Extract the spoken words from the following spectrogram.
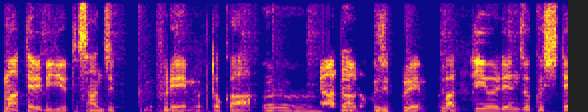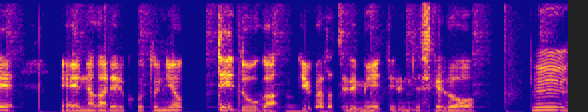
まあ、テレビで言うと30フレームとか、うん。あとは60フレームとかっていう連続して、えー流れることによって動画っていう形で見えてるんですけど、うん。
